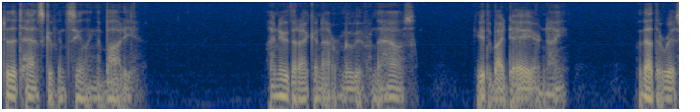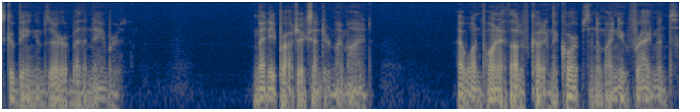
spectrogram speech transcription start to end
to the task of concealing the body. I knew that I could not remove it from the house, either by day or night, without the risk of being observed by the neighbors. Many projects entered my mind. At one point, I thought of cutting the corpse into minute fragments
